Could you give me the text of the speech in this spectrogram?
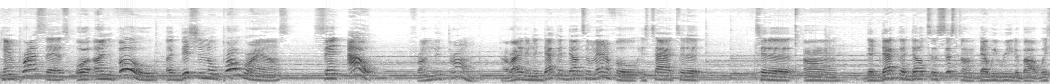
can process or unfold additional programs sent out from the throne. All right, and the Deca Delta manifold is tied to the to the um the Deca Delta system that we read about, which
